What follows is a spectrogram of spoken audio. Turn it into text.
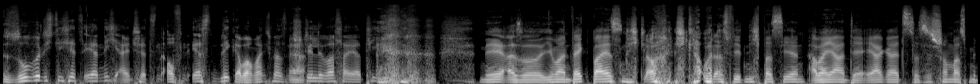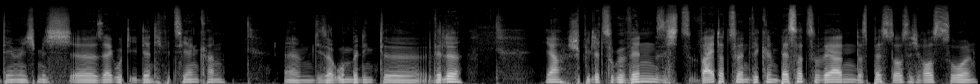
so würde ich dich jetzt eher nicht einschätzen auf den ersten Blick, aber manchmal sind Ja. stille Wasser ja tief. Nee, also jemand wegbeißen, ich glaube, ich glaube, das wird nicht passieren. Aber ja, der Ehrgeiz, das ist schon was, mit dem ich mich äh, sehr gut identifizieren kann. Ähm, dieser unbedingte Wille, ja, Spiele zu gewinnen, sich zu- weiterzuentwickeln, besser zu werden, das Beste aus sich rauszuholen.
